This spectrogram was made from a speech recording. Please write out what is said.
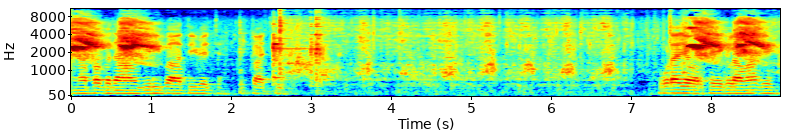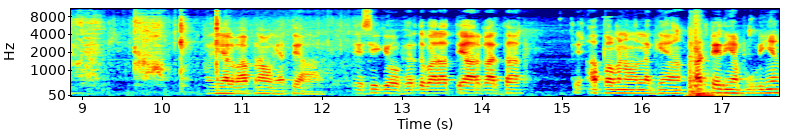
ਹੁਣ ਆਪਾਂ ਬਦਾਮ ਗਿਰੀ ਪਾਤੀ ਵਿੱਚ ਤੇ ਕਾਜੂ ਥੋੜਾ ਜਿਹਾ ਹੋਰ ਸੇਕ ਲਾਵਾਂਗੇ। ਇਹ ਹਲਵਾ ਆਪਣਾ ਹੋ ਗਿਆ ਤਿਆਰ। ਦੇਸੀ ਘਿਓ ਫਿਰ ਦੁਬਾਰਾ ਤਿਆਰ ਕਰਤਾ ਤੇ ਆਪਾਂ ਬਣਾਉਣ ਲੱਗੇ ਆ ਆਟੇ ਦੀਆਂ ਪੂੜੀਆਂ।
